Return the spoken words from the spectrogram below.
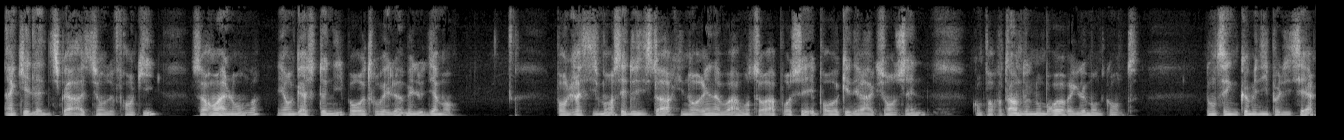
inquiet de la disparition de Frankie, se rend à Londres et engage Tony pour retrouver l'homme et le diamant. Progressivement, ces deux histoires qui n'ont rien à voir vont se rapprocher et provoquer des réactions en chaîne comportant de nombreux règlements de compte. Donc c'est une comédie policière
